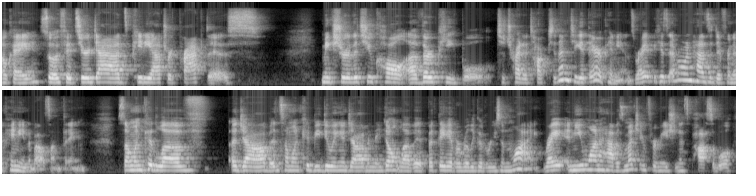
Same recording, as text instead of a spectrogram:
Okay. So if it's your dad's pediatric practice, make sure that you call other people to try to talk to them to get their opinions, right? Because everyone has a different opinion about something. Someone could love a job and someone could be doing a job and they don't love it, but they have a really good reason why, right? And you want to have as much information as possible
